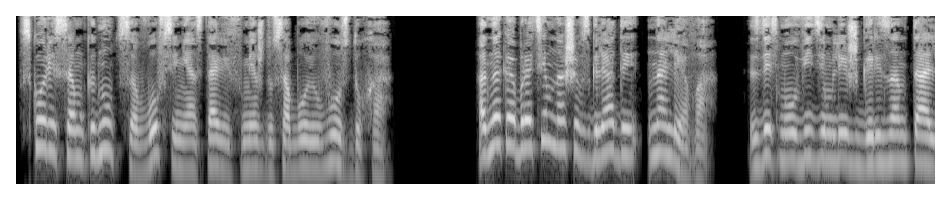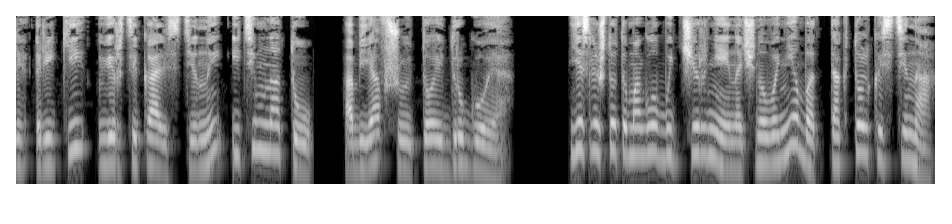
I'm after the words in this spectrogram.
вскоре сомкнутся, вовсе не оставив между собою воздуха. Однако обратим наши взгляды налево. Здесь мы увидим лишь горизонталь реки, вертикаль стены и темноту, объявшую то и другое. Если что-то могло быть чернее ночного неба, так только стена.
